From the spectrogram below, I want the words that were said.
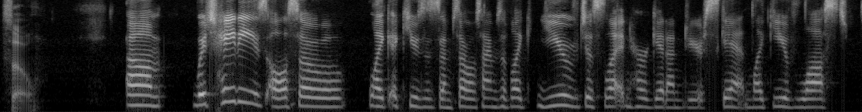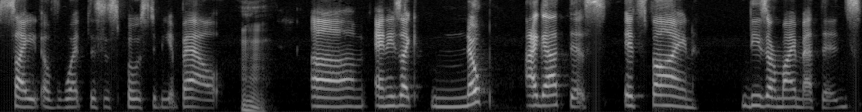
So Um, which Hades also like accuses them several times of like you've just letting her get under your skin, like you've lost sight of what this is supposed to be about. Mhm. Um, and he's like, nope, I got this. It's fine. These are my methods.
